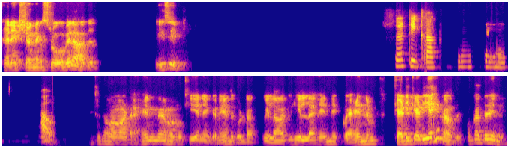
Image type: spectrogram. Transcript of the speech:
කනෙක්ෂන් එක ස්ලෝ වෙලාද? Is it Sir, ටිකක් out. ඒක තමයි ඇහෙන්නේ මම කියන එක නේද ගොඩක් වෙලා ගිහිල්ලා ඇහෙන්නේ එක්ක ඇහෙන්නේ කැඩි කැඩි ඇහෙනවද මොකද්ද වෙන්නේ.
